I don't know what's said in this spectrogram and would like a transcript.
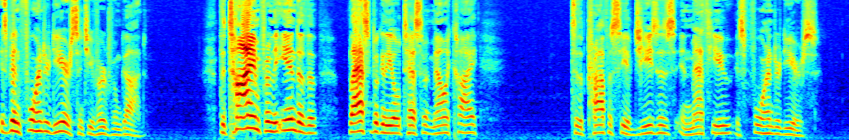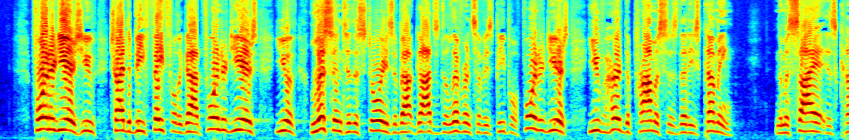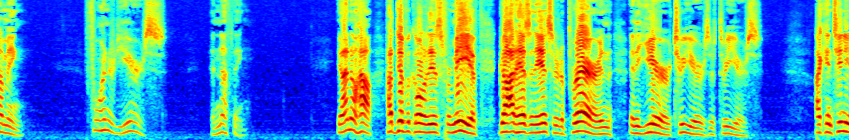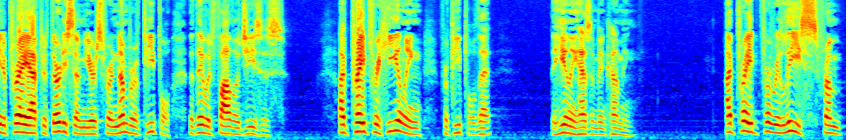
it's been 400 years since you've heard from God. The time from the end of the last book of the Old Testament, Malachi, to the prophecy of Jesus in Matthew is 400 years. 400 years you've tried to be faithful to God. 400 years you have listened to the stories about God's deliverance of his people. 400 years you've heard the promises that he's coming. The Messiah is coming. 400 years and nothing. Yeah, I know how, how difficult it is for me if God hasn't answered a prayer in, in a year or two years or three years. I continue to pray after 30 some years for a number of people that they would follow Jesus. I've prayed for healing for people that the healing hasn't been coming. I've prayed for release from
